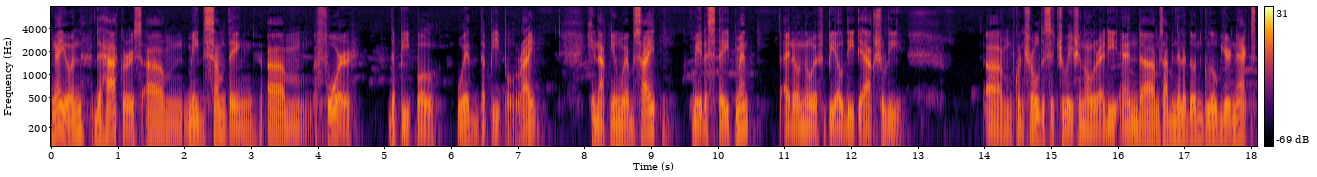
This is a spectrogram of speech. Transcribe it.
Ngayon, the hackers um, made something um, for the people, with the people, right? Hinak yung website, made a statement, I don't know if PLDT actually um, control the situation already. And um, sabi nila doon, Globe, you're next.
